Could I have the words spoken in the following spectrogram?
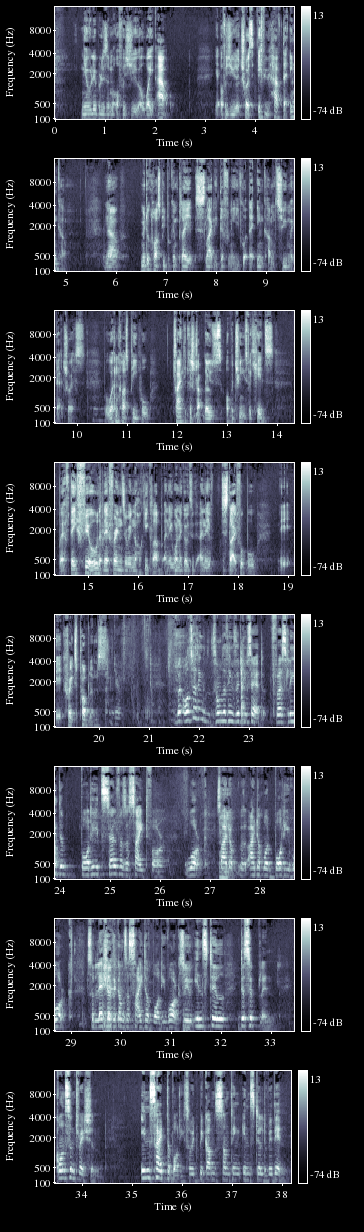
neoliberalism offers you a way out, it offers you a choice if you have that income. Now, middle class people can play it slightly differently. You've got that income to make that choice. But working class people trying to construct those opportunities for kids, But if they feel that their friends are in the hockey club and they want to go to and they've just started football, it, it creates problems. Yeah. But also, I think some of the things that you said. Firstly, the body itself as a site for work. So I, mm-hmm. talk, I talk about body work. So leisure Yeah. becomes a site of body work. So you mm-hmm. instill discipline, concentration inside the body. So it becomes something instilled within.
